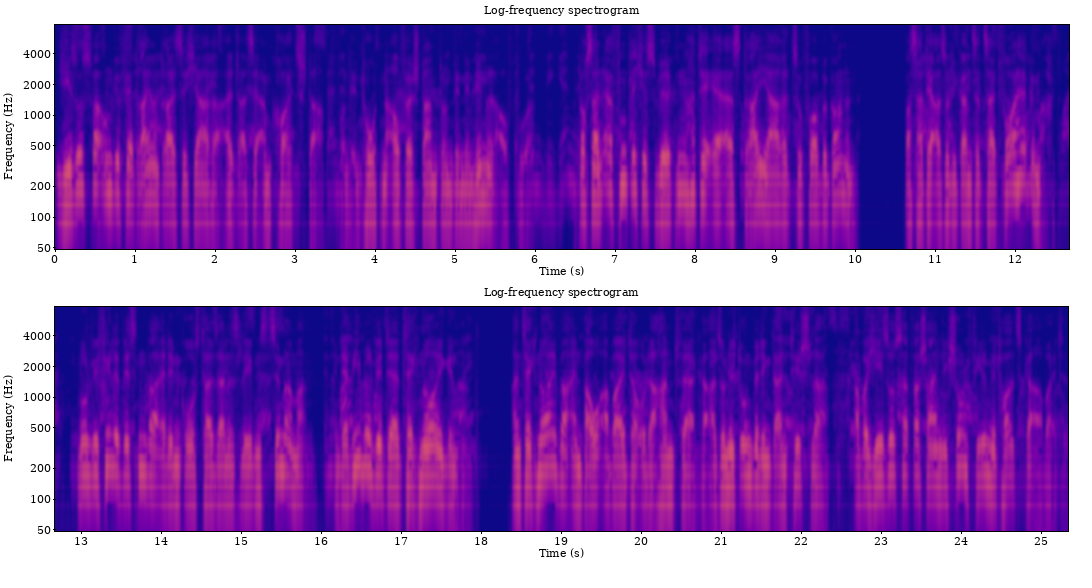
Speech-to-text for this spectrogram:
Jesus war ungefähr 33 Jahre alt, als er am Kreuz starb, von den Toten auferstand und in den Himmel auffuhr. Doch sein öffentliches Wirken hatte er erst drei Jahre zuvor begonnen. Was hat er also die ganze Zeit vorher gemacht? Nun, wie viele wissen, war er den Großteil seines Lebens Zimmermann. In der Bibel wird er Technoi genannt. Ein Technoi war ein Bauarbeiter oder Handwerker, also nicht unbedingt ein Tischler, aber Jesus hat wahrscheinlich schon viel mit Holz gearbeitet.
